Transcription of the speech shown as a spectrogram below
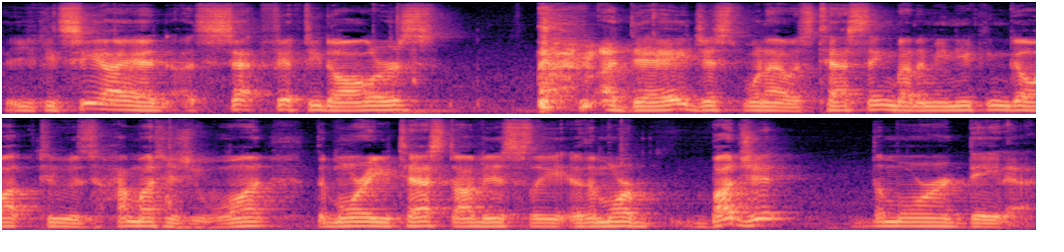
you can see I had set $50 a day just when I was testing, but I mean, you can go up to as how much as you want. The more you test, obviously, the more budget, the more data.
